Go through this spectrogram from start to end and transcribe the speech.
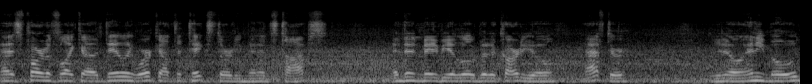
as part of like a daily workout that takes 30 minutes tops and then maybe a little bit of cardio after you know any mode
